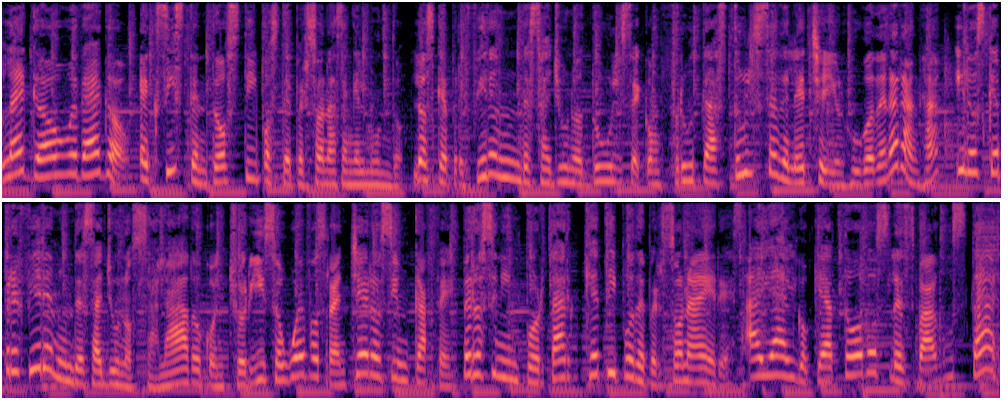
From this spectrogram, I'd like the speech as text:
Let go with ego. Existen dos tipos de personas en el mundo, los que prefieren un desayuno dulce con frutas, dulce de leche y un jugo de naranja, y los que prefieren un desayuno salado con chorizo, huevos rancheros y un café. Pero sin importar qué tipo de persona eres, hay algo que a todos les va a gustar.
